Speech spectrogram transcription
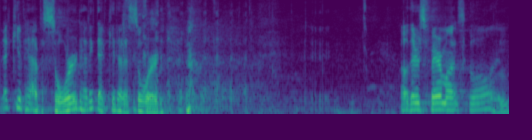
that kid have a sword? I think that kid had a sword. oh, there's Fairmont School and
